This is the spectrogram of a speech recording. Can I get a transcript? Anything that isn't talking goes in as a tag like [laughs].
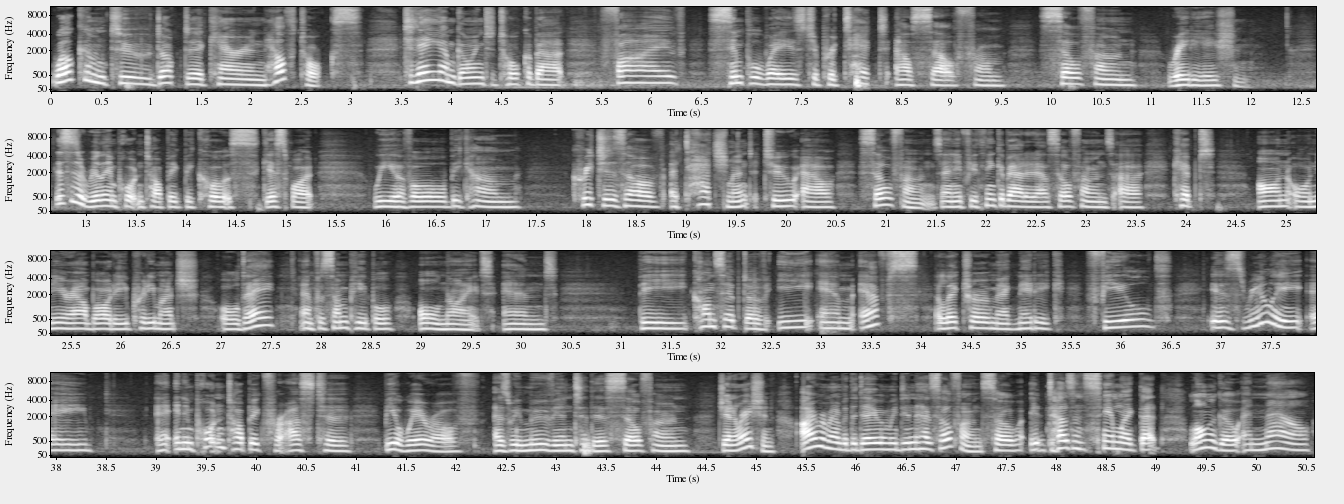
Welcome to Dr. Karen Health Talks. Today I'm going to talk about five simple ways to protect ourselves from cell phone radiation. This is a really important topic because guess what? We have all become creatures of attachment to our cell phones. And if you think about it, our cell phones are kept on or near our body pretty much all day, and for some people, all night. And the concept of EMFs, electromagnetic fields, is really a, an important topic for us to be aware of as we move into this cell phone generation. I remember the day when we didn't have cell phones, so it [laughs] doesn't seem like that long ago. And now,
